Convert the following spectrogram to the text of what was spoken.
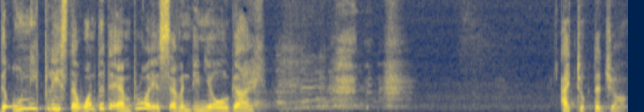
The only place that wanted to employ a 17 year old guy. I took the job.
